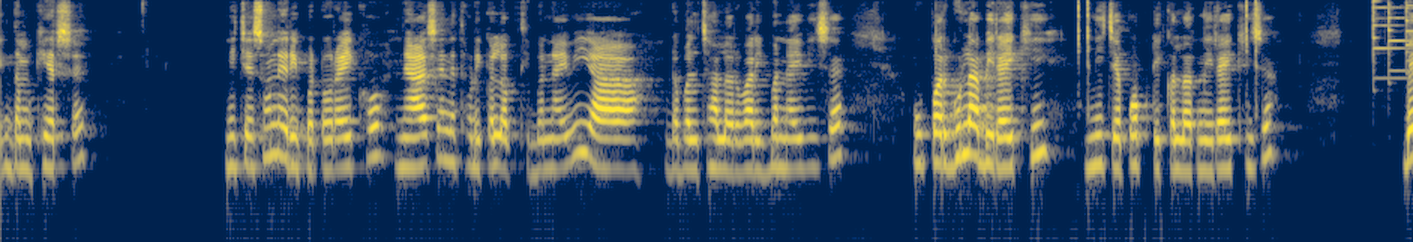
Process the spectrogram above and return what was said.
એકદમ ખેર છે. નીચે સોનેરી પટ્ટો રાખ્યો ને આ છે ને થોડીક અલગથી બનાવી, આ ડબલ ઝાલરવાળી બનાવી છે. ઉપર ગુલાબી રાખી, નીચે પોપટી કલરની રાખી છે. બે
